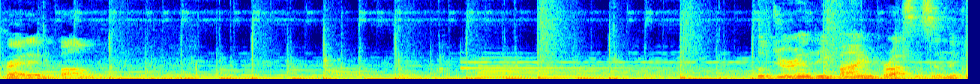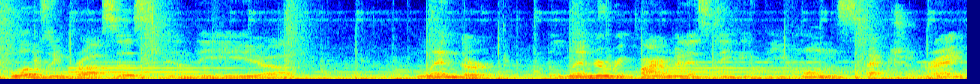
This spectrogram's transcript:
credit bump. So during the buying process and the closing process and the uh, lender, the lender requirement is the, the home inspection, right?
